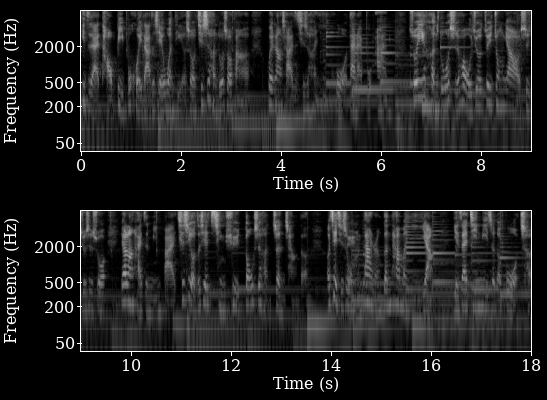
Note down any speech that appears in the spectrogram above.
一直来逃避不回答这些问题的时候，其实很多时候反而会让小孩子其实很疑惑，带来不安。所以很多时候，我觉得最重要的是，就是说要让孩子明白，其实有这些情绪都是很正常的，而且其实我们大人跟他们一样，也在经历这个过程。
